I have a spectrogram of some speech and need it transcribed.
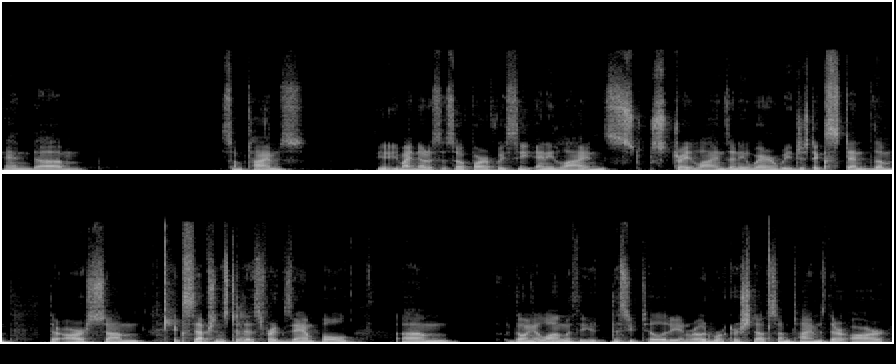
and um, sometimes you, you might notice that so far, if we see any lines, straight lines anywhere, we just extend them. There are some exceptions to this. For example, um, going along with the, this utility and road worker stuff, sometimes there are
